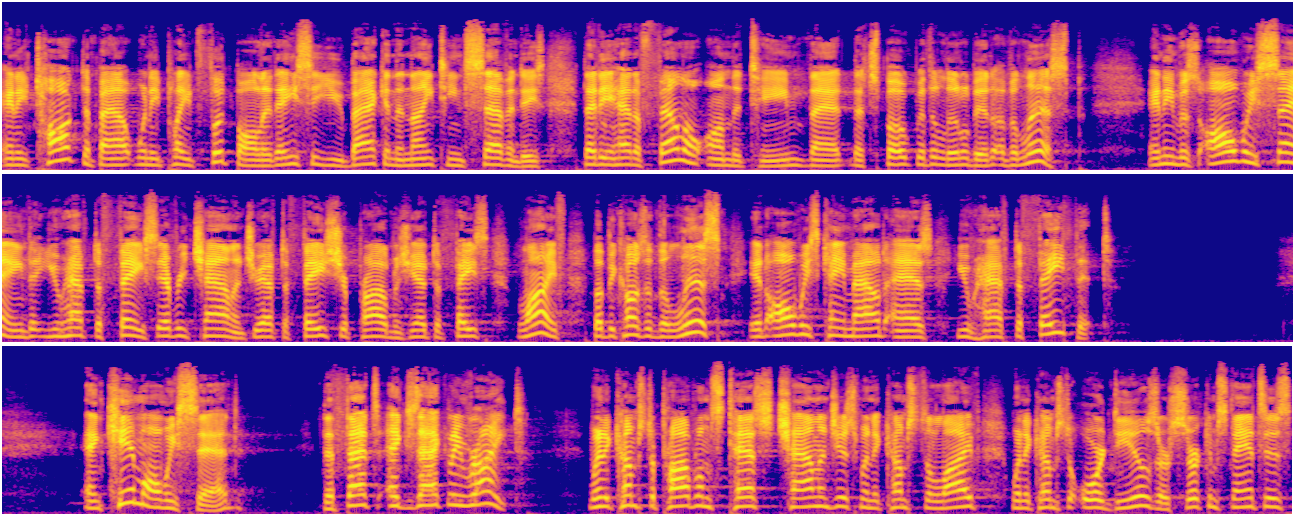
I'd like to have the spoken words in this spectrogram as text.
And he talked about when he played football at ACU back in the 1970s that he had a fellow on the team that, that spoke with a little bit of a lisp. And he was always saying that you have to face every challenge, you have to face your problems, you have to face life. But because of the lisp, it always came out as you have to faith it. And Kim always said that that's exactly right. When it comes to problems, tests, challenges, when it comes to life, when it comes to ordeals or circumstances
